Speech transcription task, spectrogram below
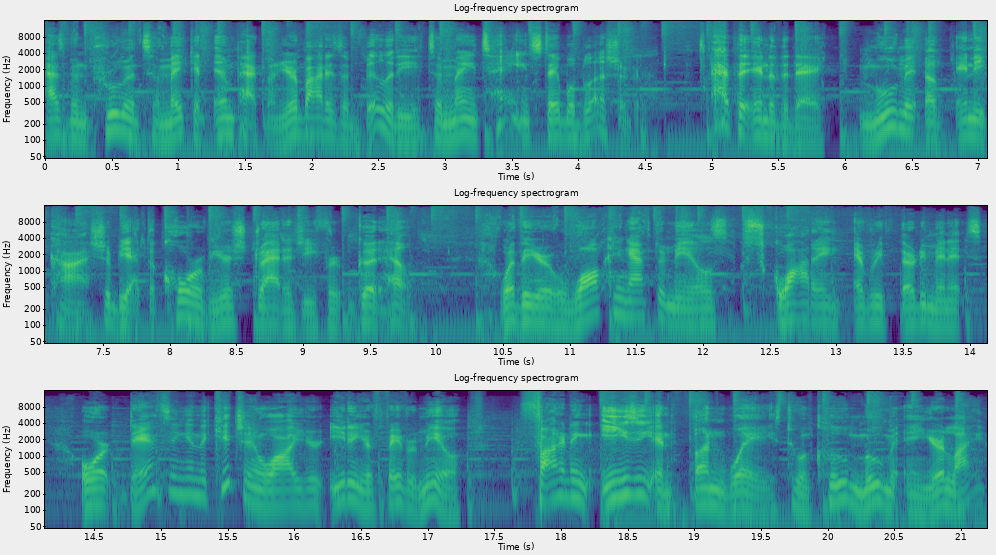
has been proven to make an impact on your body's ability to maintain stable blood sugar. At the end of the day, movement of any kind should be at the core of your strategy for good health. Whether you're walking after meals, squatting every 30 minutes, or dancing in the kitchen while you're eating your favorite meal, finding easy and fun ways to include movement in your life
